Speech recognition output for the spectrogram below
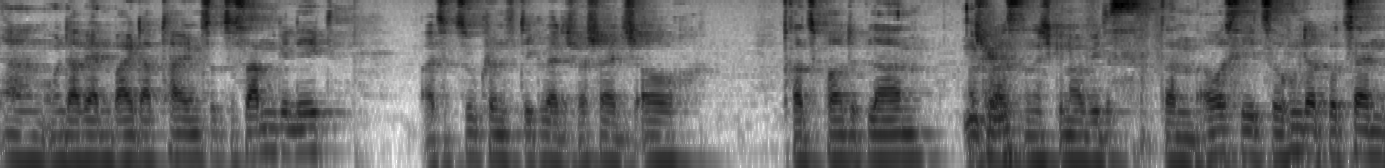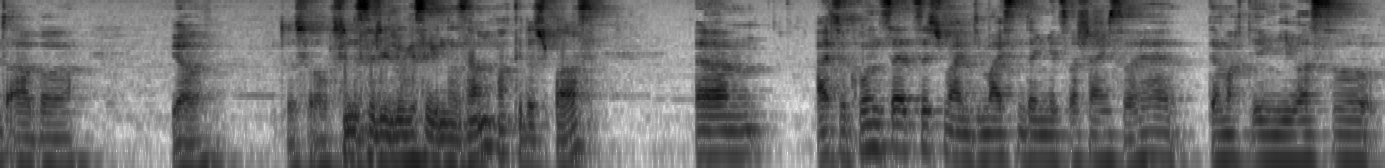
Ähm, und da werden beide Abteilungen so zusammengelegt. Also zukünftig werde ich wahrscheinlich auch Transporte planen. Okay. Ich weiß noch nicht genau, wie das dann aussieht, so 100 Prozent, aber ja, das war auch. Findest so. du die Logistik interessant? Macht dir das Spaß? Ähm, also grundsätzlich, ich meine, die meisten denken jetzt wahrscheinlich so, hä, der macht irgendwie was so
